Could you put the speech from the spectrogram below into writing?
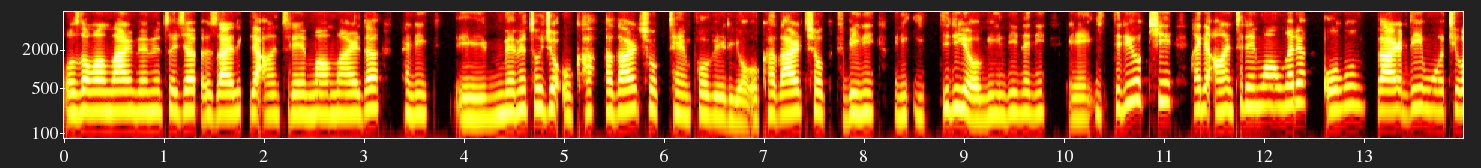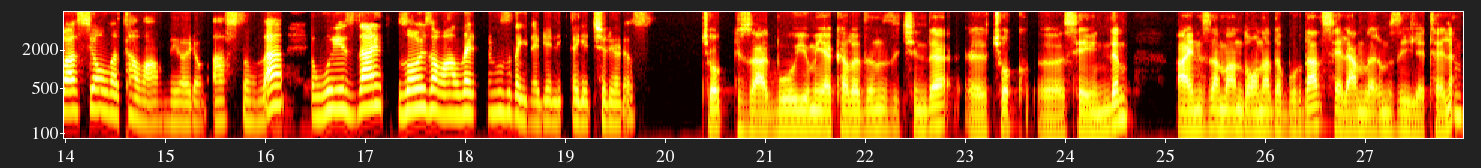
O zamanlar Mehmet Hoca özellikle antrenmanlarda hani e, Mehmet Hoca o kadar çok tempo veriyor, o kadar çok beni hani ittiriyor, bildiğin hani e, ittiriyor ki hani antrenmanları onun verdiği motivasyonla tamamlıyorum aslında. Bu yüzden zor zamanlarımızı da yine birlikte geçiriyoruz. Çok güzel. Bu uyumu yakaladığınız için de e, çok e, sevindim. Aynı zamanda ona da buradan selamlarımızı iletelim.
